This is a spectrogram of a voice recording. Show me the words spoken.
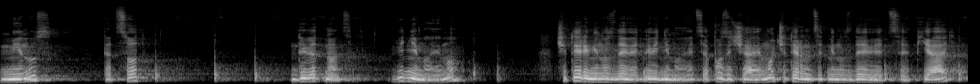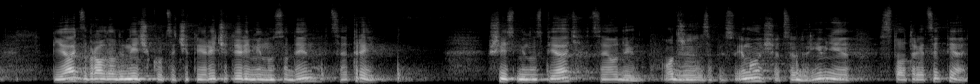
мінус 519. Віднімаємо. 4 мінус 9 не віднімається. Позичаємо. 14 мінус 9 це 5. 5 забрали одиничку це 4. 4 мінус 1 це 3. 6 мінус 5 це 1. Отже, записуємо, що це дорівнює 135.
